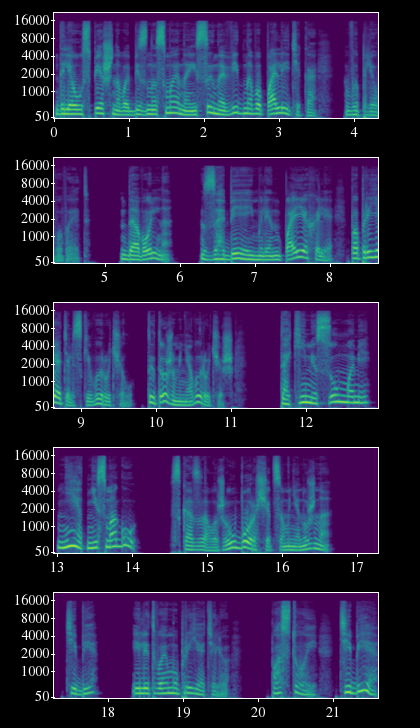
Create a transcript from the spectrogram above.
для успешного бизнесмена и сына видного политика», — выплевывает. «Довольно?» «Забей, млин, поехали. По-приятельски выручил. Ты тоже меня выручишь». «Такими суммами? Нет, не смогу!» «Сказала же, уборщица мне нужна». «Тебе или твоему приятелю?» Постой, тебе,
